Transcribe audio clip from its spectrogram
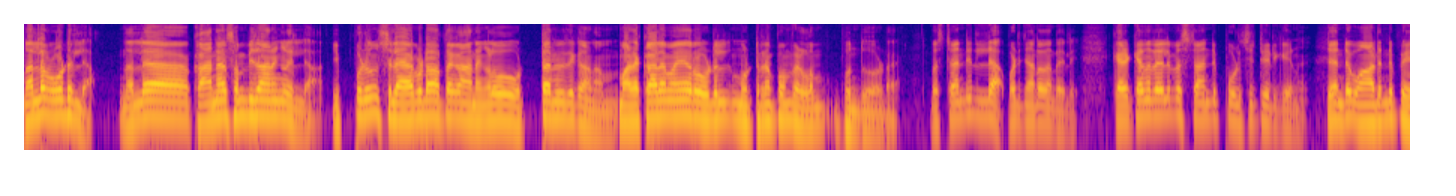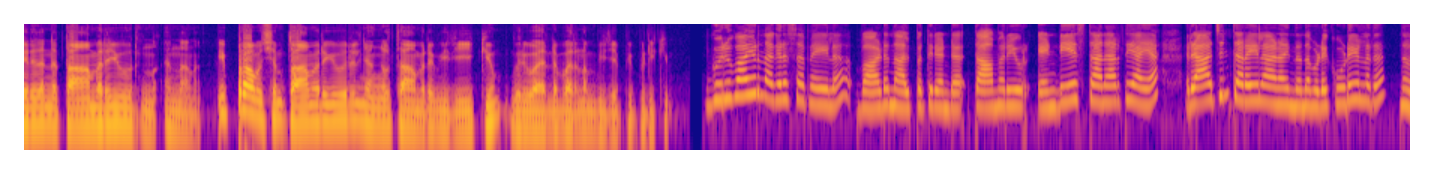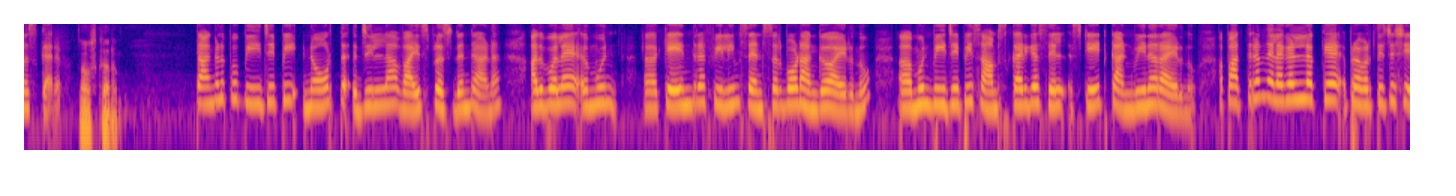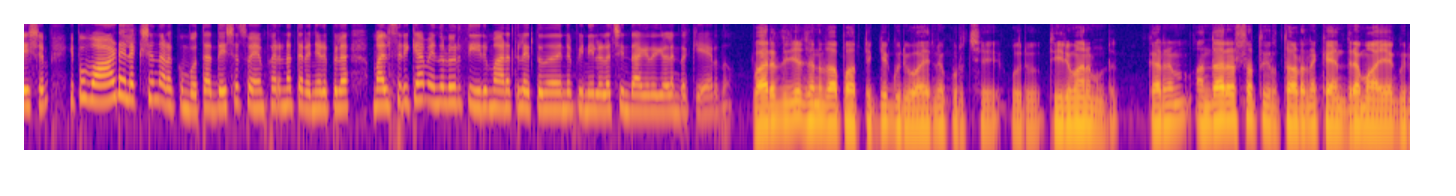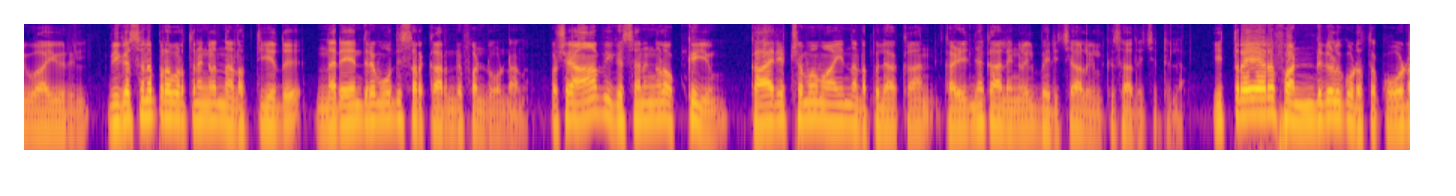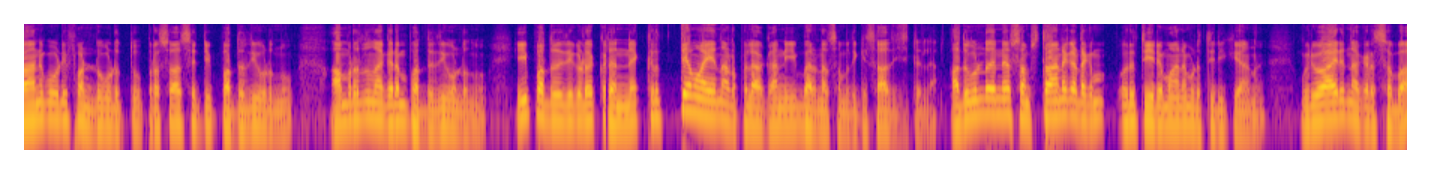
നല്ല റോഡില്ല. നല്ല കാന സംവിധാനങ്ങളില്ല. ഇപ്പോഴും സ്ലാബിടാത്ത കാനങ്ങൾ ഒട്ടനവധി കാണാം. മഴക്കാലമായ റോഡിൽ മുട്ടിനൊപ്പം വെള്ളം പൊന്തു അവിടെ. ബസ് സ്റ്റാൻഡില്ല പടിഞ്ഞാറ നടയിൽ കിഴക്കേ നടയിൽ ബസ് സ്റ്റാൻഡ് പൊളിച്ചിട്ടിരിക്കുകയാണ് എന്റെ വാർഡിന്റെ പേര് തന്നെ താമരയൂർ എന്നാണ്. ഇപ്രാവശ്യം താമരയൂരിൽ ഞങ്ങൾ താമര വിരിയിക്കും ഗുരുവായൂരിന്റെ ഭരണം ബി ജെ പി പിടിക്കും. ഗുരുവായൂർ നഗരസഭയിൽ വാർഡ് നാൽപ്പത്തിരണ്ട് താമരയൂർ എൻ ഡി എ സ്ഥാനാർത്ഥിയായ രാജൻ തറയിലാണ് ഇന്ന് നമ്മുടെ കൂടെയുള്ളത്. നമസ്കാരം. നമസ്കാരം. താങ്കളിപ്പോൾ ബി ജെ പി നോർത്ത് ജില്ലാ വൈസ് പ്രസിഡന്റ് ആണ് അതുപോലെ മുൻ കേന്ദ്ര ഫിലിം സെൻസർ ബോർഡ് അംഗമായിരുന്നു. മുൻ ബി ജെ പി സാംസ്കാരിക സെൽ സ്റ്റേറ്റ് കൺവീനർ ആയിരുന്നു. അപ്പോൾ അത്തരം നിലകളിലൊക്കെ പ്രവർത്തിച്ച ശേഷം ഇപ്പോൾ വാർഡ് ഇലക്ഷൻ നടക്കുമ്പോൾ തദ്ദേശ സ്വയംഭരണ തെരഞ്ഞെടുപ്പിൽ മത്സരിക്കാം എന്നുള്ളൊരു തീരുമാനത്തിലെത്തുന്നതിന് പിന്നിലുള്ള ചിന്താഗതികൾ എന്തൊക്കെയായിരുന്നു? ഭാരതീയ ജനതാ പാർട്ടിക്ക് ഗുരുവായൂരിനെ കുറിച്ച് ഒരു തീരുമാനമുണ്ട്. കാരണം അന്താരാഷ്ട്ര തീർത്ഥാടന കേന്ദ്രമായ ഗുരുവായൂരിൽ വികസന പ്രവർത്തനങ്ങൾ നടത്തിയത് നരേന്ദ്രമോദി സർക്കാരിന്റെ ഫണ്ട് കൊണ്ടാണ്. പക്ഷേ ആ വികസനങ്ങളൊക്കെയും കാര്യക്ഷമമായി നടപ്പിലാക്കാൻ കഴിഞ്ഞ കാലങ്ങളിൽ ഭരിച്ച ആളുകൾക്ക് സാധിച്ചിട്ടില്ല. ഇത്രയേറെ ഫണ്ടുകൾ കൊടുത്തു. കോടാനുകോടി ഫണ്ട് കൊടുത്തു. പ്രസാദ് സെറ്റി പദ്ധതി കൊടുന്നു. അമൃത് നഗരം പദ്ധതി കൊണ്ടുവന്നു. ഈ പദ്ധതികളെ തന്നെ കൃത്യമായി നടപ്പിലാക്കാൻ ഈ ഭരണസമിതിക്ക് സാധിച്ചിട്ടില്ല. അതുകൊണ്ട് തന്നെ സംസ്ഥാന ഘടകം ഒരു തീരുമാനമെടുത്തിരിക്കുകയാണ്. ഗുരുവായൂർ നഗരസഭ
